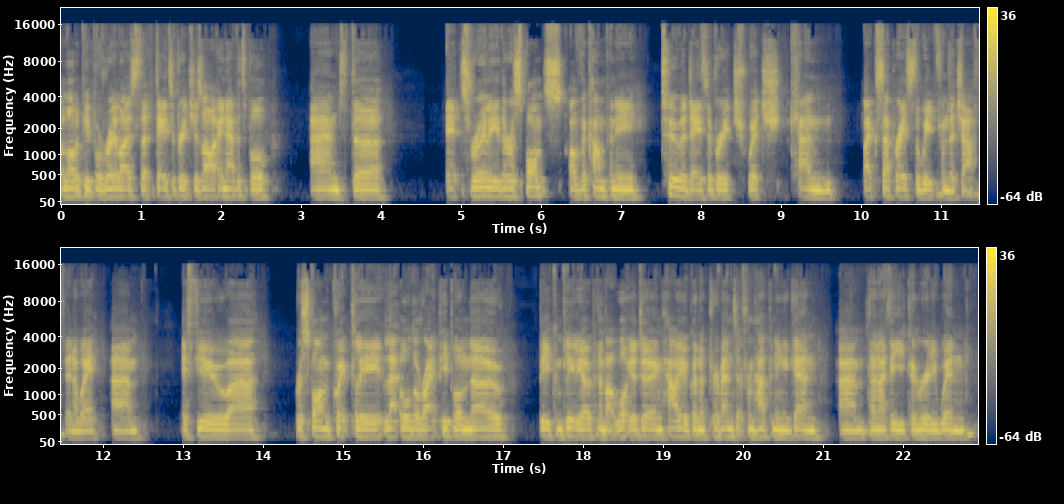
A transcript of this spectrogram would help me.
a lot of people realize that data breaches are inevitable and the it's really the response of the company to a data breach which can like separates the wheat from the chaff in a way. Um, if you uh, respond quickly let all the right people know be completely open about what you're doing how you're going to prevent it from happening again um, then i think you can really win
